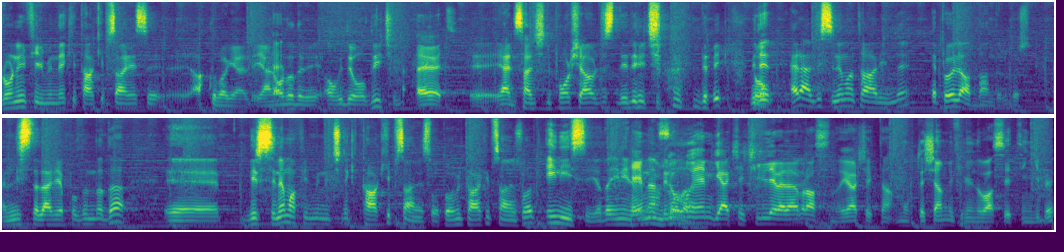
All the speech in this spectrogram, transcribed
Ronin filmindeki takip sahnesi e, aklıma geldi. Yani Evet. orada da bir Audi olduğu için. Evet. e, yani sen şimdi Porsche avcısı dediğin için direkt. Bir Doğru. de herhalde sinema tarihinde hep öyle adlandırılır. Yani listeler yapıldığında da e, bir sinema filminin içindeki takip sahnesi, otomobil takip sahnesi olarak en iyisi ya da en Hem iyilerinden biri uzunluğu olarak. hem gerçekçiliğiyle beraber aslında gerçekten muhteşem bir filmdi bahsettiğin gibi.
